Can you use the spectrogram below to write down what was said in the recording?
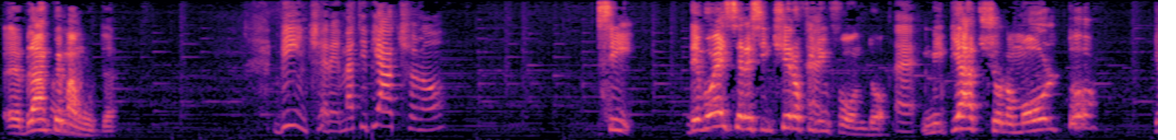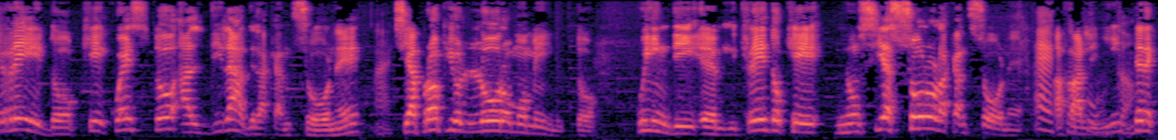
Eh, Blanco e Mahmood. Vincere, ma ti piacciono? Sì, devo essere sincero fino Eh. in fondo. Eh, Mi piacciono molto. Credo che questo, al di là della canzone, ecco. sia proprio il loro momento. Quindi ehm, credo che non sia solo la canzone ecco, a farli appunto. vincere,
